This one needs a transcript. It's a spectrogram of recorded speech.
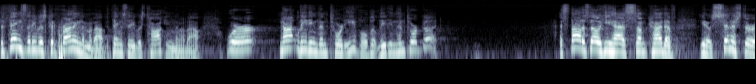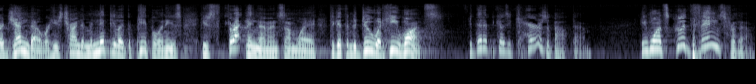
The things that he was confronting them about, the things that he was talking them about, were not leading them toward evil, but leading them toward good. It's not as though he has some kind of you know, sinister agenda where he's trying to manipulate the people and he's, he's threatening them in some way to get them to do what he wants. He did it because he cares about them. He wants good things for them.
